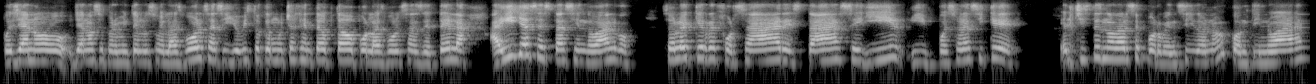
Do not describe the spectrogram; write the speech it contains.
pues ya no, ya no se permite el uso de las bolsas y yo he visto que mucha gente ha optado por las bolsas de tela. Ahí ya se está haciendo algo. Solo hay que reforzar, estar, seguir y pues ahora sí que el chiste es no darse por vencido, ¿no? Continuar,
